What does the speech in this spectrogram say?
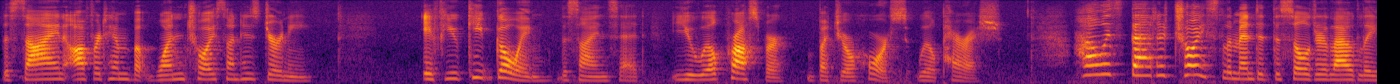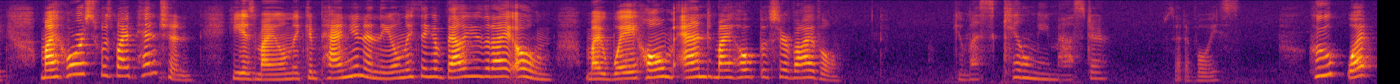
The sign offered him but one choice on his journey. If you keep going, the sign said, you will prosper, but your horse will perish. How is that a choice? lamented the soldier loudly. My horse was my pension. He is my only companion and the only thing of value that I own, my way home and my hope of survival. You must kill me, master, said a voice. Who? What?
